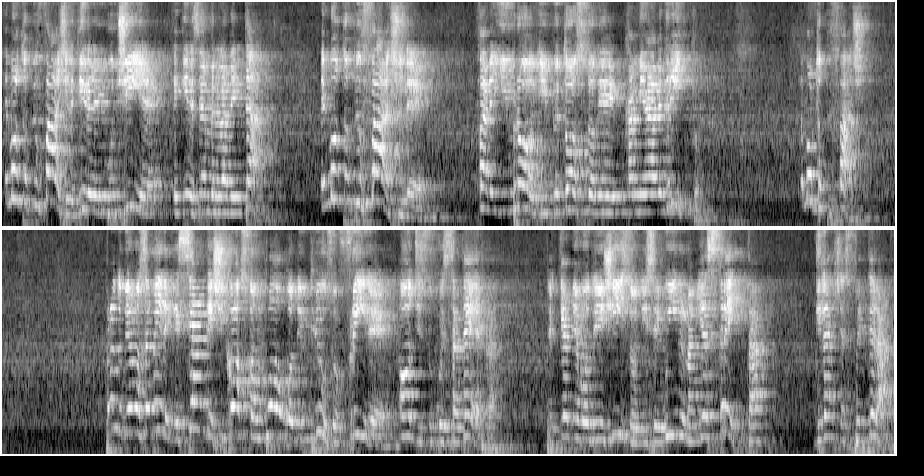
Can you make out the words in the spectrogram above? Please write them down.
È molto più facile dire le bugie che dire sempre la verità. È molto più facile fare gli imbrogli piuttosto che camminare dritto. È molto più facile. Dobbiamo sapere che se anche ci costa un poco di più soffrire oggi su questa terra, perché abbiamo deciso di seguire una via stretta, di là ci aspetterà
